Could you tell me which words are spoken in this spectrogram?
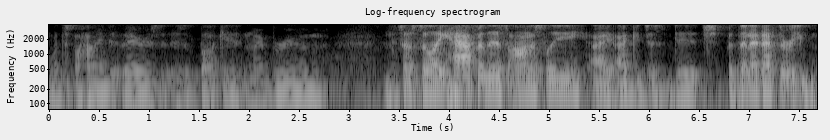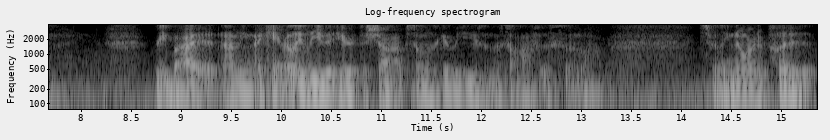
what's behind it there is, is a bucket and my broom. And so, so like half of this, honestly, I, I could just ditch, but then I'd have to re, rebuy it. I mean, I can't really leave it here at the shop. Someone's gonna be using this office, so it's really nowhere to put it.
